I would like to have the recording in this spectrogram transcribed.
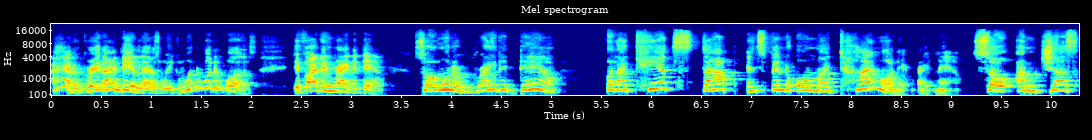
I had a great idea last week. I wonder what it was if I didn't write it down. So I want to write it down, but I can't stop and spend all my time on it right now. So I'm just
